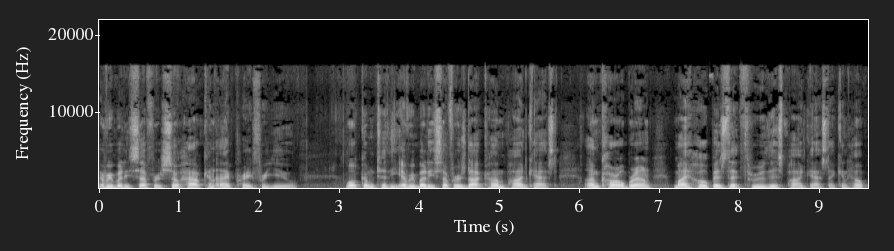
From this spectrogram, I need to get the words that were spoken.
Everybody suffers, so how can I pray for you? Welcome to the EverybodySuffers.com podcast. I'm Carl Brown. My hope is that through this podcast, I can help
